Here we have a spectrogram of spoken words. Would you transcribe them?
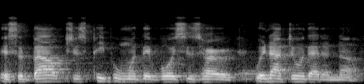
it's about just people want their voices heard. We're not doing that enough.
